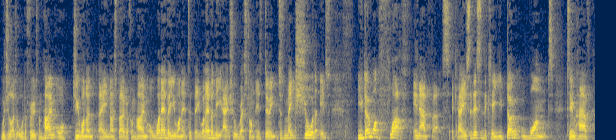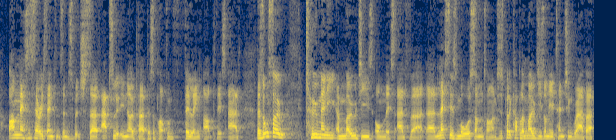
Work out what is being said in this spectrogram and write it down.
would you like to order food from home or do you want a, a, nice burger from home or whatever you want it to be? Whatever the actual restaurant is doing just make sure that it's you don't want fluff in adverts okay? So this is the key. You don't want to have unnecessary sentences which serve absolutely no purpose apart from filling up this ad. There's also too many emojis on this advert. Uh, less is more sometimes. Just put a couple of emojis on the attention grabber,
